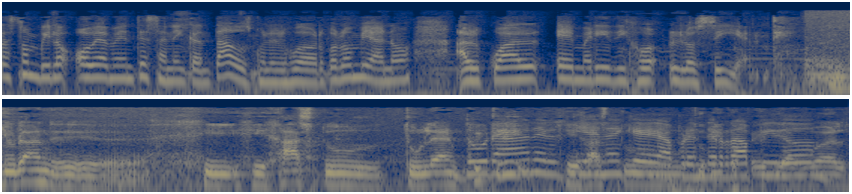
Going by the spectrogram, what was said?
a Aston Villa, obviamente, están encantados con el jugador colombiano, al cual Emery dijo lo siguiente. Durán, eh, he, he has to, to learn. Durán, él He tiene to- que to aprender prepared rápido, well.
